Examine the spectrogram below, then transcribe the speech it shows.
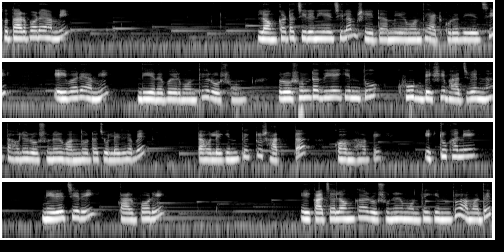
তো তারপরে আমি লঙ্কাটা চিড়ে নিয়েছিলাম, সেইটা আমি এর মধ্যে অ্যাড করে দিয়েছি। এইবারে আমি দিয়ে দেবো এর মধ্যে রসুন। রসুনটা দিয়ে কিন্তু খুব বেশি ভাজবেন না, তাহলে রসুনের গন্ধটা চলে যাবে, তাহলে কিন্তু একটু স্বাদটা কম হবে। একটুখানি নেড়ে চেড়েই তারপরে এই কাঁচা লঙ্কা রসুনের মধ্যে কিন্তু আমাদের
